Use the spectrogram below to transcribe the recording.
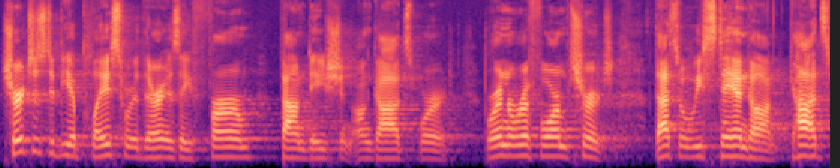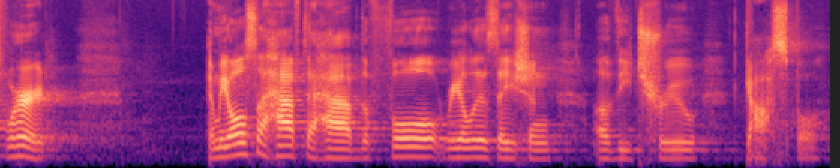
Church is to be a place where there is a firm foundation on God's Word. We're in a Reformed church. That's what we stand on God's Word. And we also have to have the full realization of the true gospel.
